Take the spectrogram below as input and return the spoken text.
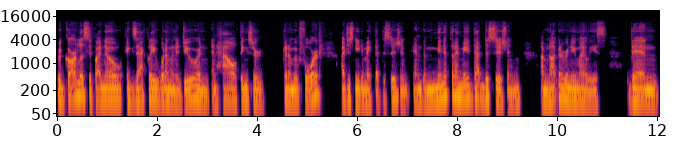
regardless if I know exactly what I'm going to do and, and how things are going to move forward, I just need to make that decision. And the minute that I made that decision, I'm not going to renew my lease, then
